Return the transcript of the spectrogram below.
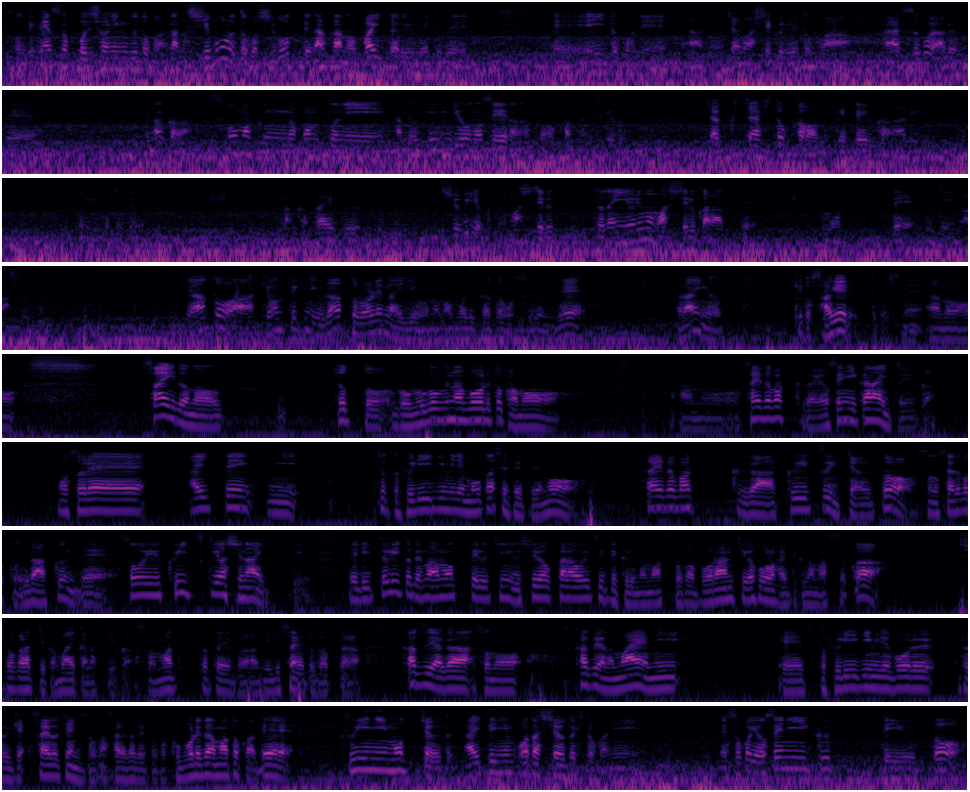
そのディフェンスのポジショニングとか、なんか絞るとこ絞って中のバイタル埋めてで、えーいいとこであの邪魔してくれるとか、あすごいあるんで、でなんか、相馬くんが本当にあの減量のせいなのかわかんないですけど、めちゃくちゃ一皮むけてる感あるということで、なんかだいぶ守備力が増してるっていう、去年よりも増してるかなって思って見ています。で、あとは基本的に裏取られないような守り方をするんで、ラインを結構下げるってことですね。あの、サイドのちょっと五分五分なボールとかも、あの、サイドバックが寄せに行かないというか、もうそれ、相手にちょっとフリー気味で持たせてても、サイドバックが食いついちゃうと、そのサイドバックの裏開くんで、そういう食いつきはしないっていう。で、リトリートで守ってるうちに後ろから追いついてくるの待つとか、ボランチがフォロー入ってくるの待つとか、後ろからっていうか前からっていうか、そのま、例えば右サイドだったら、和也が、その、和也の前に、えー、ちょっとフリー気味でボール、サイドチェンジとかされたりとか、こぼれ球とかで、不意に持っちゃうと、相手に渡しちゃうときとかに、そこ寄せに行くっていうと、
